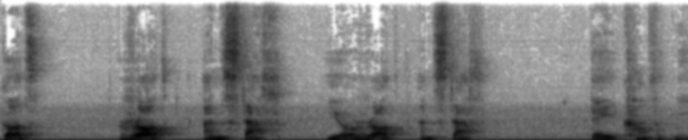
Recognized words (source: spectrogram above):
God's rod and staff. Your rod and staff, they comfort me.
